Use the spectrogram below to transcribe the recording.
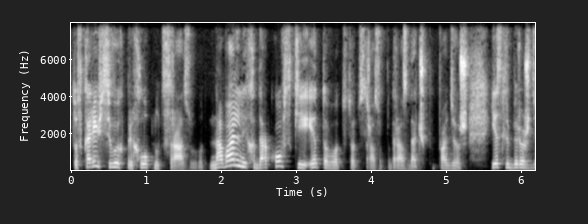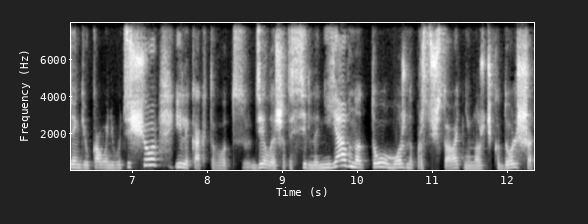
То, скорее всего, их прихлопнут сразу. Вот Навальный, Ходорковский – это вот тут сразу под раздачу попадешь. Если берешь деньги у кого-нибудь еще или как-то вот делаешь это сильно неявно, то можно просуществовать немножечко дольше,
